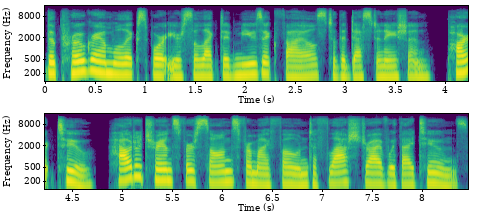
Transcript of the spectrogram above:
The program will export your selected music files to the destination. Part 2. How to transfer songs from iPhone to flash drive with iTunes.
